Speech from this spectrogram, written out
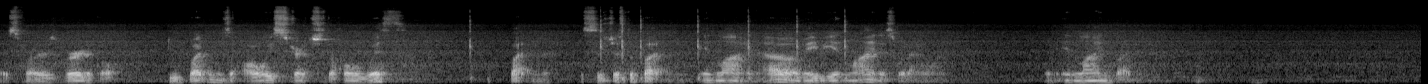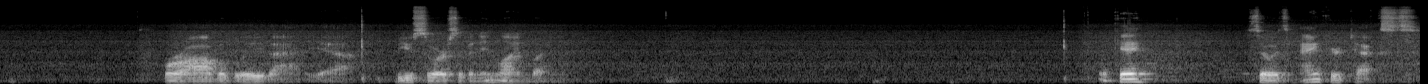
as far as vertical. Do buttons always stretch the whole width? Button. This is just a button. Inline. Oh, maybe inline is what I want. An inline button. Probably that, yeah. View source of an inline button. Okay, so it's anchor text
